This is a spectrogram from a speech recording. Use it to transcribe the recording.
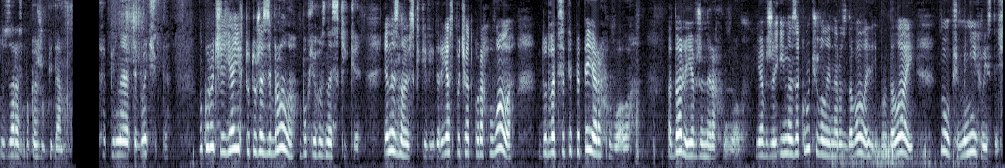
Зараз покажу, підемо. Хапінети, бачите? Ну, коротше, я їх тут уже зібрала, Бог його знає скільки. Я не знаю, скільки відер. Я спочатку рахувала, до 25 я рахувала, а далі я вже не рахувала. Я вже і не закручувала, і не роздавала, і продала, і ну, в общем, мені їх вистачить.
